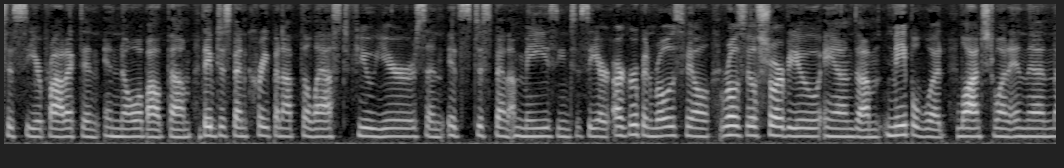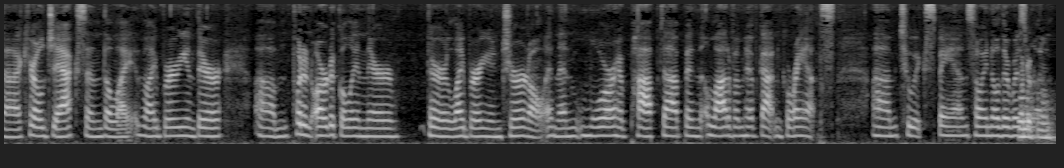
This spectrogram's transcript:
to see your product and, and know about them they've just been creeping up the last few years and it's just been amazing to see our, our group in roseville roseville shoreview and um, maplewood launched one and then uh, carol jackson the li- librarian there um, put an article in there their librarian journal, and then more have popped up, and a lot of them have gotten grants um, to expand. So I know there was one,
